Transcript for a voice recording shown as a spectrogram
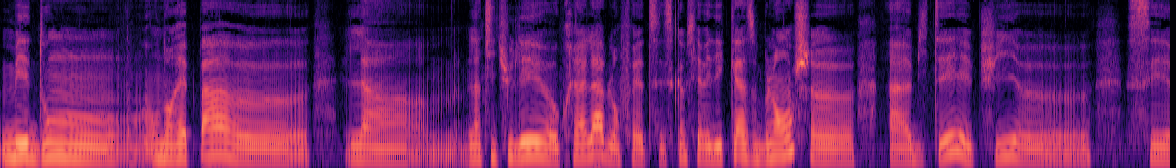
mais dont on n'aurait pas euh, l'intitulé au préalable en fait. C'est comme s'il y avait des cases blanches à habiter et puis c'est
